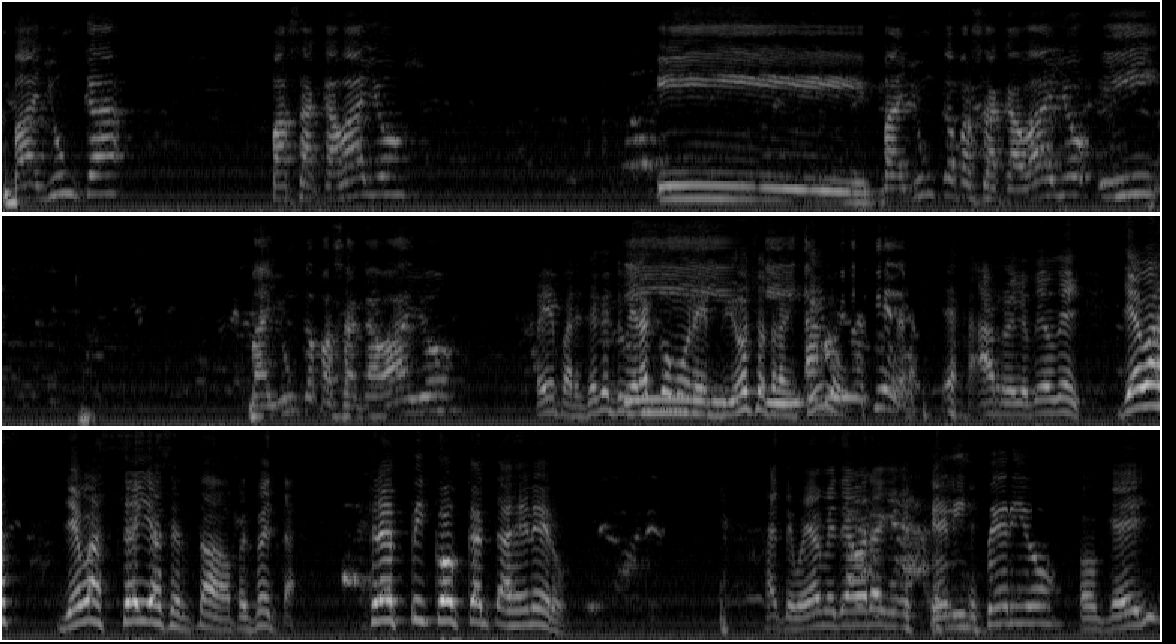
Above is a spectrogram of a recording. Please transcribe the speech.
Bayunca, Pasacaballos y Bayunca, Pasacaballo y Bayunca, Pasacaballo. Oye, parece que estuvieras y- como nervioso, y tranquilo. Arroyo de Piedra. Arroyo. Llevas, llevas seis acertadas, perfecta. Tres picos cartageneros. Te voy a meter ahora que. El Imperio, Ok. el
